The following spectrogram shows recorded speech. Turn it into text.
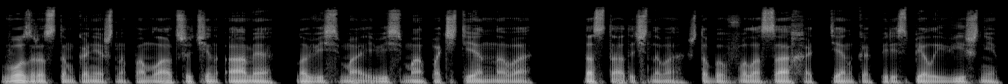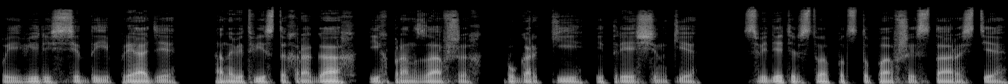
Возрастом, конечно, помладше Чин-Аме, но весьма и весьма почтенного. Достаточного, чтобы в волосах оттенка переспелой вишни появились седые пряди, а на ветвистых рогах, их пронзавших, бугорки и трещинки, свидетельство подступавшей старости.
